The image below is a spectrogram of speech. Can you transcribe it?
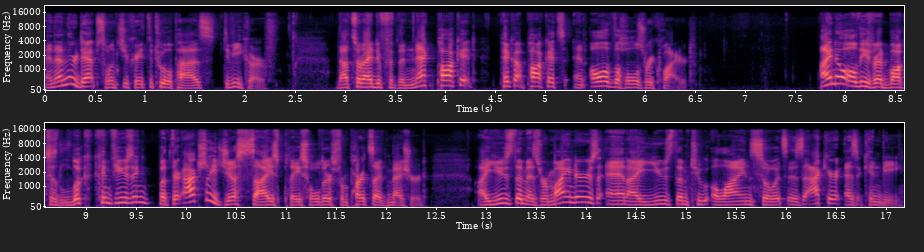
and then their depths once you create the toolpaths to vCarve. That's what I did for the neck pocket, pickup pockets, and all of the holes required. I know all these red boxes look confusing, but they're actually just size placeholders from parts I've measured. I use them as reminders and I use them to align so it's as accurate as it can be.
